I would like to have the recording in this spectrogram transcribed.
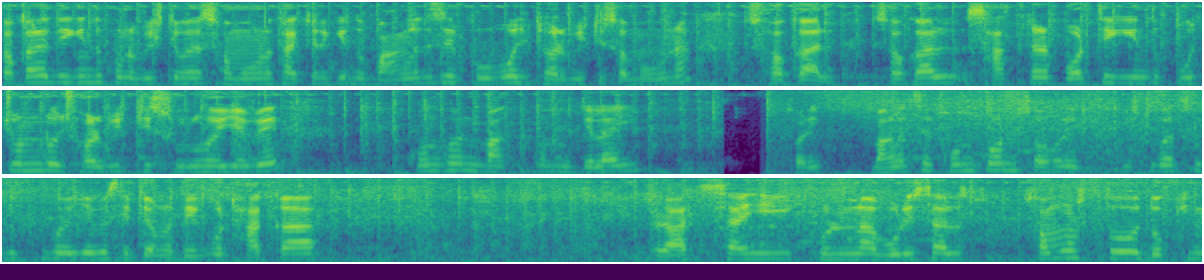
সকালের দিকে কিন্তু কোনো বৃষ্টিপাতের সম্ভাবনা থাকছে না, কিন্তু বাংলাদেশের প্রবল ঝড় বৃষ্টির সম্ভাবনা সকাল। সকাল সাতটার পর থেকে কিন্তু প্রচণ্ড ঝড় বৃষ্টি শুরু হয়ে যাবে। কোন কোন কোন জেলায় সরি বাংলাদেশের কোন কোন শহরে বৃষ্টিপাত শুরু হয়ে যাবে সেটি আমরা দেখব। ঢাকা, রাজশাহী, খুলনা, বরিশাল, সমস্ত দক্ষিণ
